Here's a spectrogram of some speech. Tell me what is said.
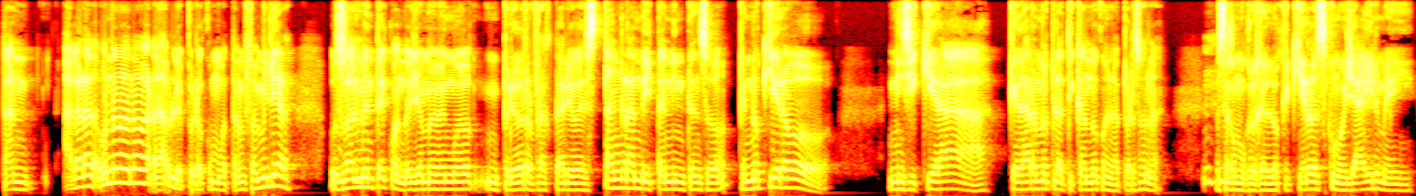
tan agradable, bueno, no, no agradable, pero como tan familiar. Usualmente cuando yo me vengo, mi periodo refractario es tan grande y tan intenso que no quiero ni siquiera quedarme platicando con la persona. O sea, como que lo que quiero es como ya irme y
